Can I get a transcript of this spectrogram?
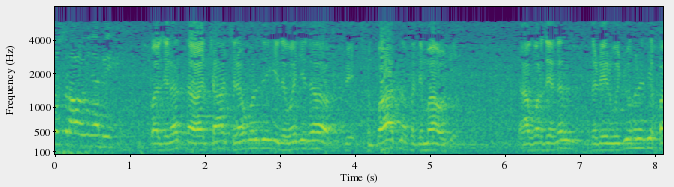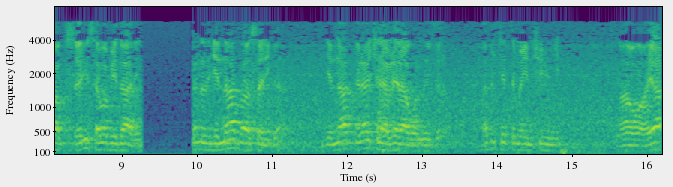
يسرع من الريح. فضلت دا چانچ رور دے گی وجہ دا بات نہ فدما ہوگی اگر دے دل دڑیر وجوہ نے دی خاک سری سبب ادار جنات وا سری کر. جنات میرا اچھا چھ غیر اور دے کر. ابھی چت میں انشی او یا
